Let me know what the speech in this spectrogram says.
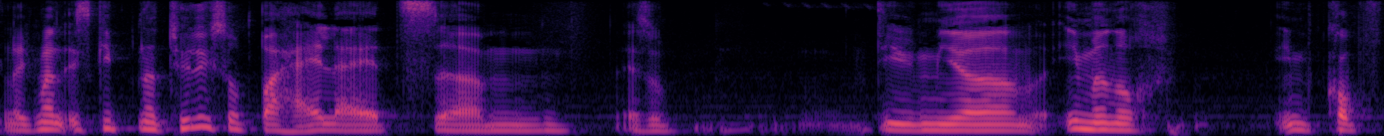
Mhm. Ich meine, es gibt natürlich so ein paar Highlights, ähm, also die mir immer noch im Kopf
